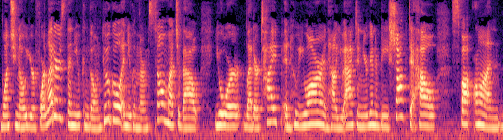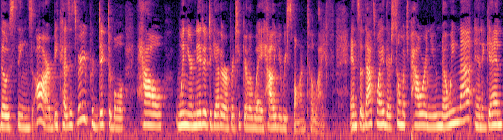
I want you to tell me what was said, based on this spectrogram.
once you know your four letters, then you can go and Google and you can learn so much about your letter type and who you are and how you act. And you're going to be shocked at how spot on those things are because it's very predictable how, when you're knitted together a particular way, how you respond to life. And so that's why there's so much power in you knowing that. And again,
